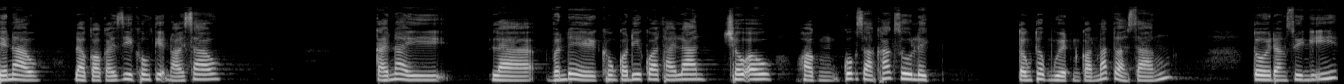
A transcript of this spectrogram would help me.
Thế nào? Là có cái gì không tiện nói sao? Cái này là vấn đề không có đi qua Thái Lan, châu Âu hoặc quốc gia khác du lịch. Tống Thập Nguyệt còn mắt tỏa sáng. Tôi đang suy nghĩ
